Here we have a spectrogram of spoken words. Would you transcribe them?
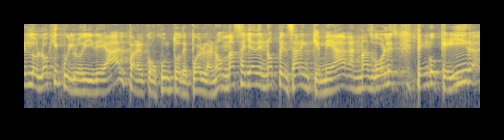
es lo lógico y lo ideal para el conjunto de Puebla, ¿no? Más allá de no pensar en que me hagan más goles, tengo que ir a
